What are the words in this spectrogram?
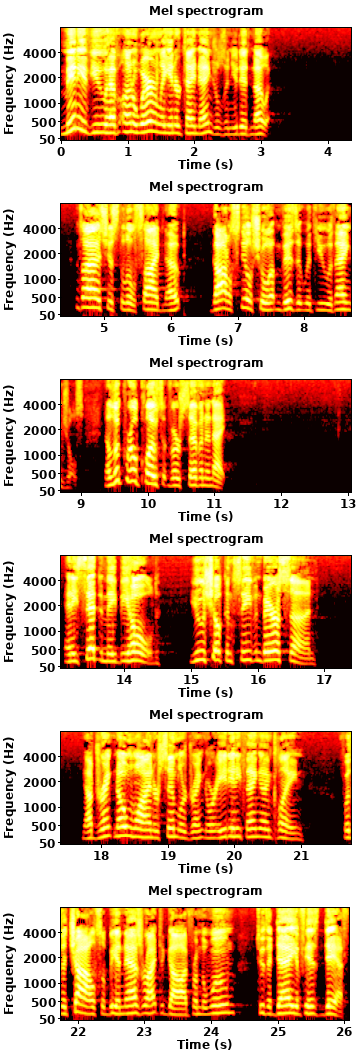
Many of you have unawarely entertained angels and you didn't know it. And so that's just a little side note. God will still show up and visit with you with angels. Now look real close at verse 7 and 8. And he said to me, Behold, you shall conceive and bear a son. Now drink no wine or similar drink, nor eat anything unclean, for the child shall be a Nazarite to God from the womb to the day of his death.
